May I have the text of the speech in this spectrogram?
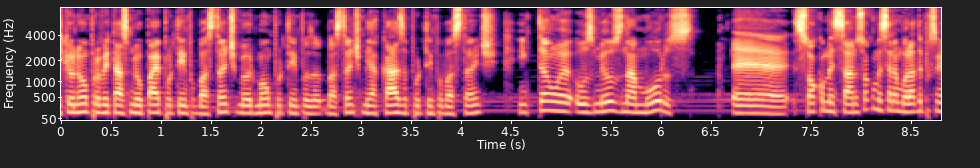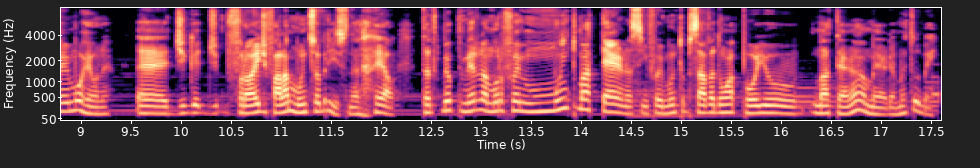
De que eu não aproveitasse meu pai por tempo bastante, meu irmão por tempo bastante, minha casa por tempo bastante. Então, os meus namoros é, só começaram, só comecei a namorar depois que minha mãe morreu, né? É, de, de, Freud fala muito sobre isso, né? Na real. Tanto que meu primeiro namoro foi muito materno, assim, foi muito, precisava de um apoio materno. Ah, merda, mas tudo bem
